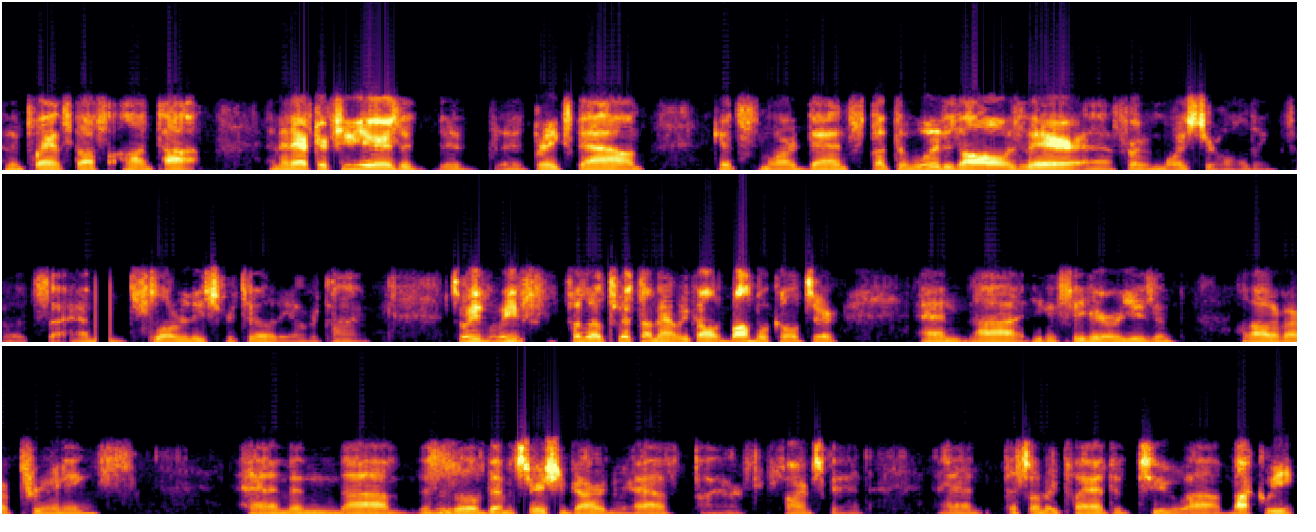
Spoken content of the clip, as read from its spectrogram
and then plant stuff on top. And then after a few years, it, it, it breaks down, gets more dense, but the wood is always there uh, for moisture holding. So it's uh, slow release fertility over time. So we've, we've put a little twist on that. We call it bumble culture. And uh, you can see here we're using a lot of our prunings. And then um, this is a little demonstration garden we have by our farm stand. And this one we planted to uh, buckwheat.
